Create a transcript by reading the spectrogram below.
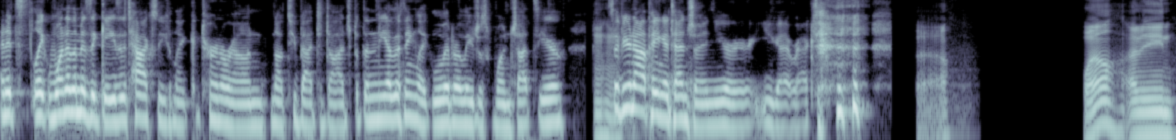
And it's like one of them is a gaze attack, so you can like turn around, not too bad to dodge. But then the other thing like literally just one shots you. Mhm. So if you're not paying attention, you're you get wrecked. Yeah. Well, I mean,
